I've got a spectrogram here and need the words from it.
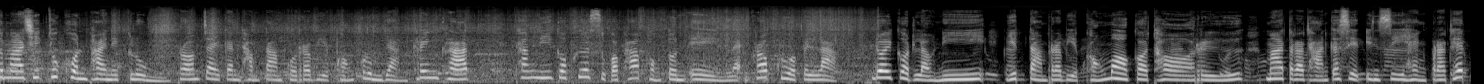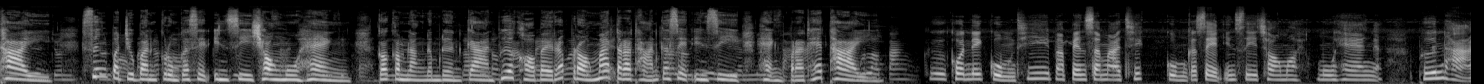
สมาชิกทุกคนภายในกลุ่ม พร้อมใจกันทำตามกฎระเบียบของกลุ่มอย่างเคร่งครัด ทั้งนี้ก็เพื่อสุขภาพของตนเองและครอบครัวเป็นหลัก โดยกฎเหล่านี้ยึดตามระเบียบของมกท หรือมาตรฐานเกษตรอินทรีย์แห่งประเทศไทย ซึ่งปัจจุบันกลุ่มเกษตรอินทรีย์ชองมูแห่ง ก็กำลังดำเนินการเพื่อขอใบรับรองมาตรฐานเกษตรอินทรีย์แห่งประเทศไทย คือคนในกลุ่มที่มาเป็นสมาชิกกลุ่มเกษตรอินทรีย์ชองมูแหงเนี่ยพื้นฐาน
